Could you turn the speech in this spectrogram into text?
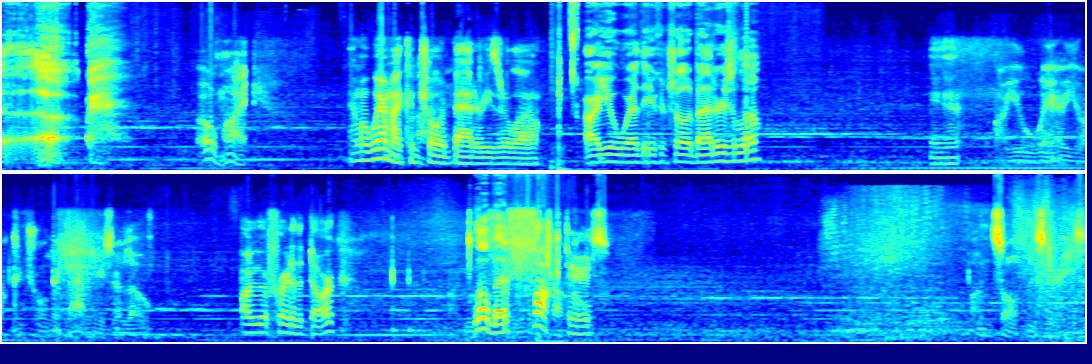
Uh. Oh my. I'm aware my uh, controller batteries are low. Are you aware that your controller batteries are low? Yeah. Are you aware your controller batteries are low? Are you afraid of the dark? A little bit. Fuck, dude. Unsolved mysteries.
